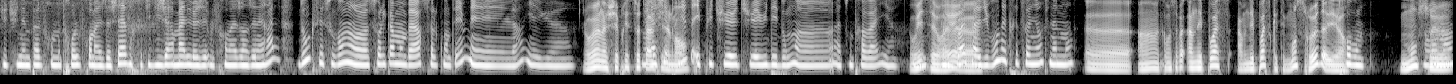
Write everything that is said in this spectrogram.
Que tu n'aimes pas le from- trop le fromage de chèvre, que tu digères mal le, le fromage en général. Donc, c'est souvent euh, soit le camembert, soit le comté. Mais là, il y a eu. euh, Ouais, un lâcher prise total lâcher finalement. prise. Et puis, tu, tu as eu des dons euh, à ton travail. Oui, c'est vrai. quoi, euh, ça a du bon d'être aide-soignant finalement. un comment ça s'appelle? Un époisse, un époisse qui était monstrueux d'ailleurs. Trop bon. Monstrueux. Vraiment.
